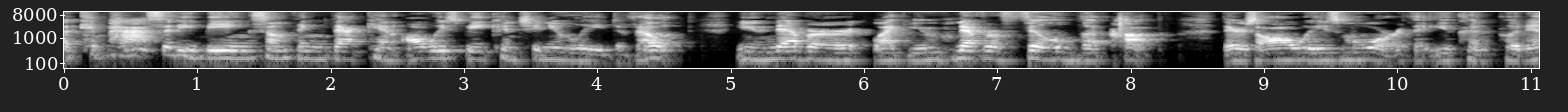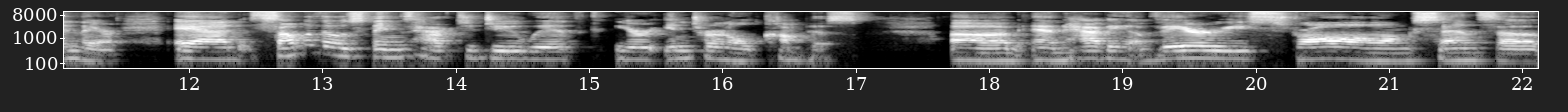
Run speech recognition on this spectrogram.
A capacity being something that can always be continually developed. You never, like, you've never filled the cup. There's always more that you can put in there. And some of those things have to do with your internal compass um, and having a very strong sense of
